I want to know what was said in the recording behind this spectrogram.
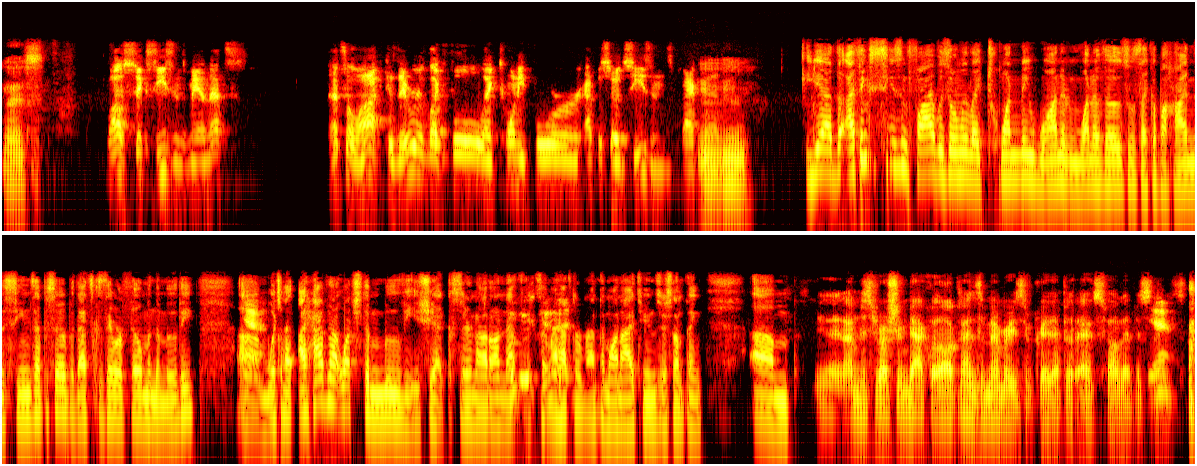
Nice. Wow, six seasons, man. That's that's a lot because they were like full like 24 episode seasons back then. hmm Yeah, the, I think season five was only like 21, and one of those was like a behind the scenes episode, but that's because they were filming the movie, um, Yeah. which I, I have not watched the movies yet because they're not on Netflix. I might have to rent them on iTunes or something. Um, Yeah, I'm just rushing back with all kinds of memories of great epi- X-Files episodes. Yeah.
